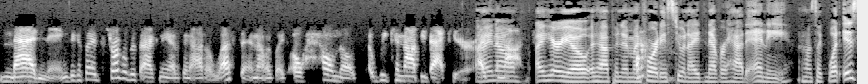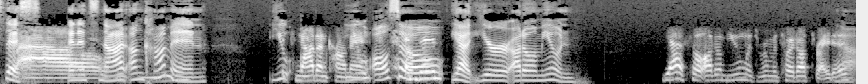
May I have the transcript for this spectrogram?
maddening because I had struggled with acne as an adolescent. I was like, oh, hell no, we cannot be back here. I, I know. Cannot. I hear you. It happened in my 40s too, and I had never had any. And I was like, what is this? Wow. And it's not uncommon. You, it's not uncommon. You also, then, yeah, you're autoimmune. Yeah, so autoimmune was rheumatoid arthritis. Yeah.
